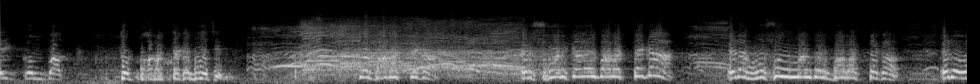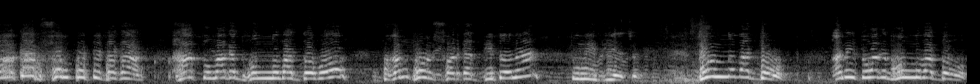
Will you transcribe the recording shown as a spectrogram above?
এই কম্পাক তোর বাবার টাকা দিয়েছে। তোর বাবার টাকা। এটা সরকারের বাবার টাকা। এটা মুসলমানদের বাবার টাকা। এটা ওয়াকাফ সম্পত্তি টাকা। হ্যাঁ তোমাকে ধন্যবাদ দেবো। বামফ্রন্ট সরকার দিত না, তুমি দিয়েছ। ধন্যবাদ দেবো। আমি তোমাকে ধন্যবাদ দেবো।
